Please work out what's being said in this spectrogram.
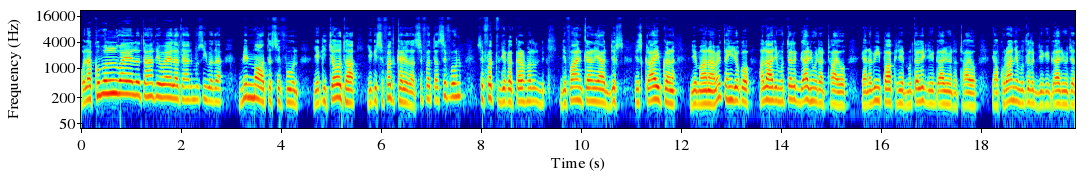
ڀلا کمل ويل توهان تي ويل آهي مصيبت آهي مما تسفون جيڪي چئو ٿا جيڪي صفت ڪريو ٿا صفت تسفون صفت جيڪا ڪرڻ مطلب ڊفائن ڪرڻ يا ڊس ڊسڪرائب ڪرڻ جي معنيٰ ۾ توهين جيڪو الله جي مطلق ڳالهيون ويٺا ٺاهيو يا نبي پاڪ جي مطلق جيڪي ڳالهيون ويٺا ٺاهيو يا قر جي مطلق جيڪي ڳالهيون اچي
